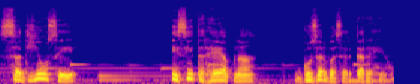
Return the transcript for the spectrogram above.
सदियों से इसी तरह अपना गुजर बसर कर रहे हों।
